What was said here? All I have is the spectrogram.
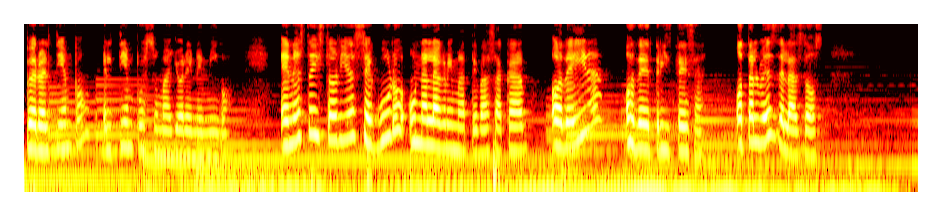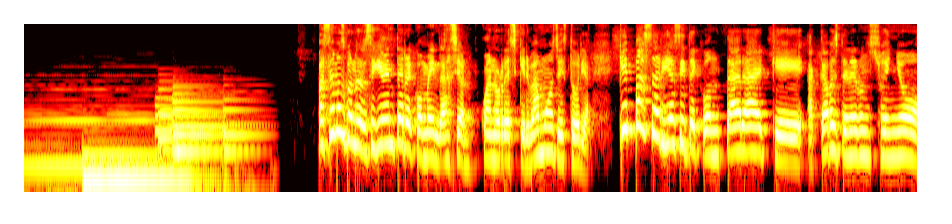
Pero el tiempo, el tiempo es su mayor enemigo. En esta historia seguro una lágrima te va a sacar o de ira o de tristeza, o tal vez de las dos. Pasemos con nuestra siguiente recomendación, cuando reescribamos la historia. ¿Qué pasaría si te contara que acabas de tener un sueño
